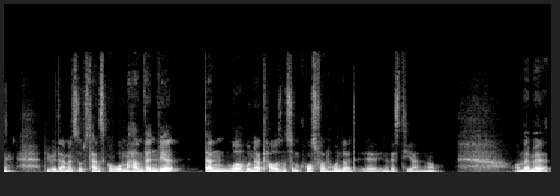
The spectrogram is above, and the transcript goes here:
die wir damit Substanz gehoben haben, wenn wir dann nur 100.000 zum Kurs von 100 äh, investieren. Ne? Und wenn wir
